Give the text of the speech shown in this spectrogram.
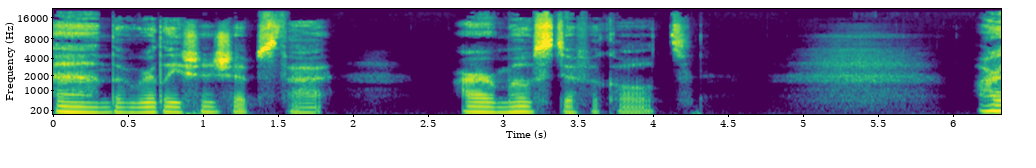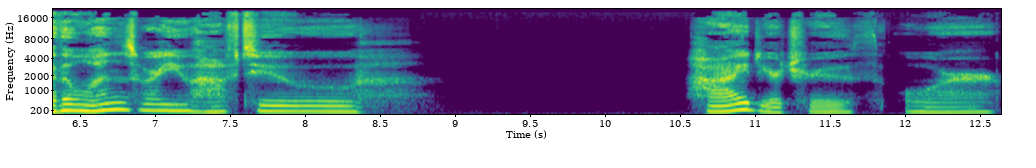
And the relationships that are most difficult are the ones where you have to hide your truth or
